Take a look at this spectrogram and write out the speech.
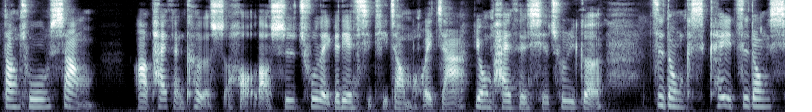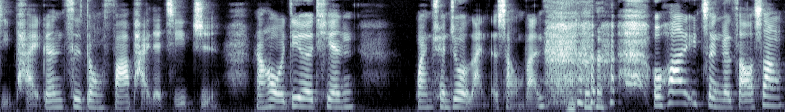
当初上啊 Python 课的时候，老师出了一个练习题，叫我们回家用 Python 写出一个。自动可以自动洗牌跟自动发牌的机制，然后我第二天。完全就懒得上班，我花了一整个早上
